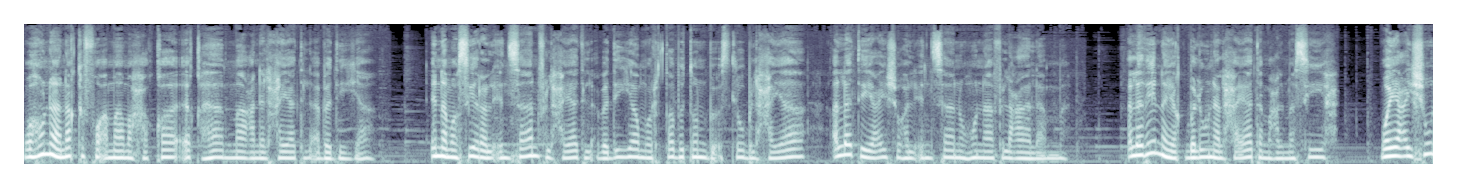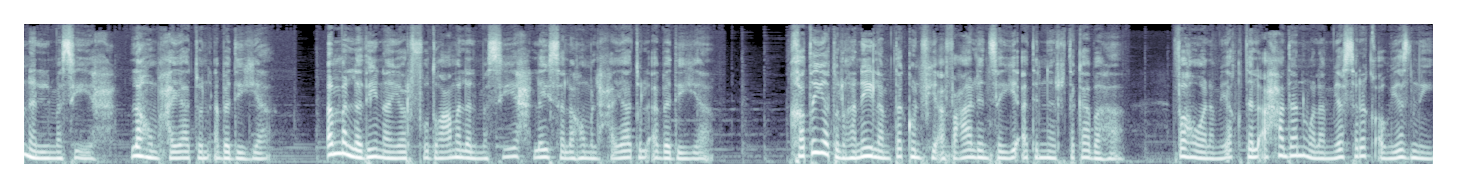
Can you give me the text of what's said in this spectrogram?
وهنا نقف أمام حقائق هامة عن الحياة الأبدية. إن مصير الإنسان في الحياة الأبدية مرتبط بأسلوب الحياة التي يعيشها الإنسان هنا في العالم. الذين يقبلون الحياة مع المسيح ويعيشون للمسيح لهم حياة أبدية. أما الذين يرفضوا عمل المسيح ليس لهم الحياة الأبدية. خطية الغني لم تكن في أفعال سيئة ارتكبها فهو لم يقتل احدا ولم يسرق أو يزني.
